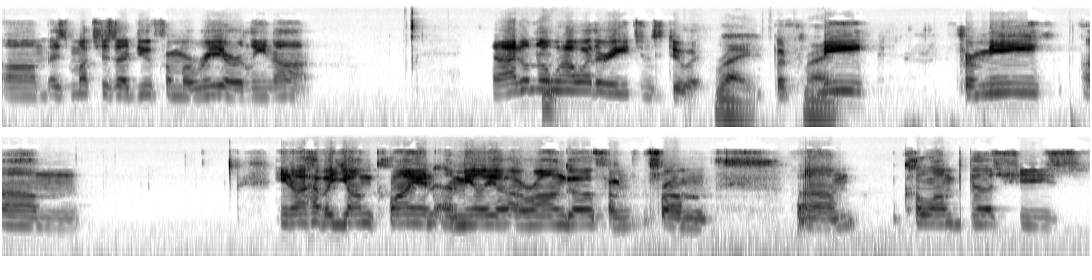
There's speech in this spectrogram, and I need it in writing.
um, as much as I do for Maria or Li Na. And I don't know how other agents do it, right? But for right. me, for me, um, you know, I have a young client, Amelia Arango from from um, Colombia. She's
